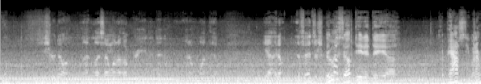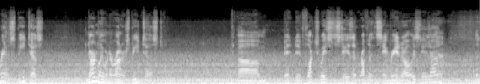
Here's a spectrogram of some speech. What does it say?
you go. sure don't. Not unless I want to upgrade, and I don't, I don't want them. Yeah, I don't. The feds are They must have updated the uh, capacity. When I ran a speed test, normally when I run a speed test, um, it, it fluctuates and stays at roughly the same rate it always stays at. Yeah. This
